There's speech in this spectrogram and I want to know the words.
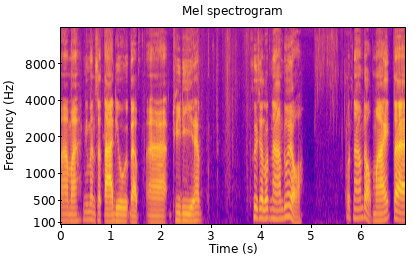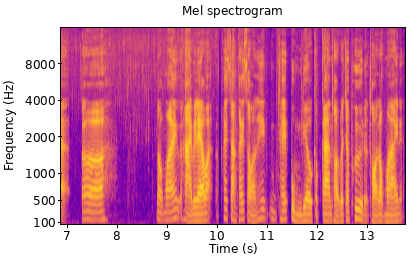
มามานี่มันสตาร์ดิวแบบอ่า 3D นะครับ คือจะรดน้ำด้วยเหรอรดน้ำดอกไม้ แต่เอ่อดอกไม้หายไปแล้วอะใครสั่งใครสอนให้ใช้ปุ่มเดียวกับการถอนวัชพืชถอนดอกไม้เนี่ย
